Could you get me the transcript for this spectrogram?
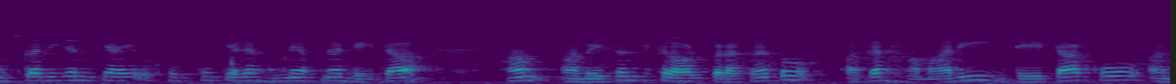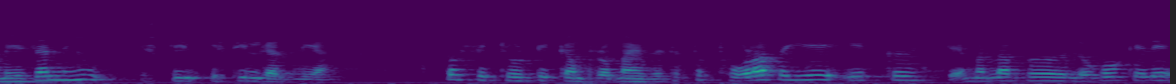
उसका रीज़न क्या है? वो सोचते हैं कि अगर हमने अपना डेटा हम अमेज़न के क्लाउड पर रख रहे हैं तो अगर हमारी डेटा को अमेज़न नहीं स्टील स्टील कर लिया तो सिक्योरिटी कंप्रोमाइज हो जाए तो थोड़ा सा ये एक मतलब लोगों के लिए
